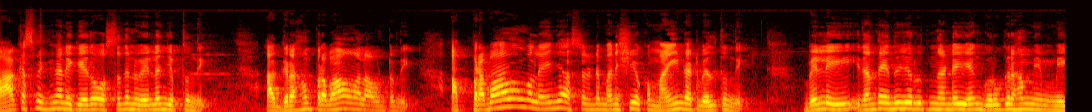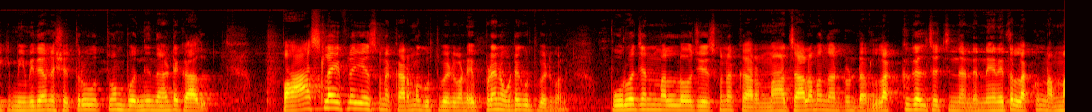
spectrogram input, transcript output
ఆకస్మికంగా నీకు ఏదో వస్తుంది నువ్వు వెళ్ళని చెప్తుంది. ఆ గ్రహం ప్రభావం అలా ఉంటుంది. ఆ ప్రభావం వల్ల ఏం చేస్తాడంటే మనిషి యొక్క మైండ్ అటు వెళ్తుంది. వెళ్ళి ఇదంతా ఎందుకు జరుగుతుందంటే ఏం గురుగ్రహం మీ మీకు మీ మీద ఏమైనా శత్రుత్వం పొందిందా అంటే కాదు. పాస్ట్ లైఫ్లో చేసుకున్న కర్మ గుర్తుపెట్టుకోండి. ఎప్పుడైనా ఒకటే గుర్తుపెట్టుకోండి. పూర్వజన్మల్లో చేసుకున్న కర్మ చాలామంది అంటుంటారు లక్ కలిసి వచ్చిందండి. నేనైతే లక్ నమ్మ.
